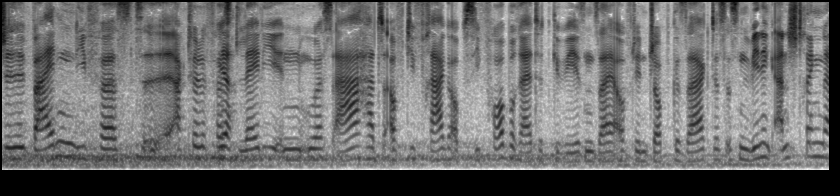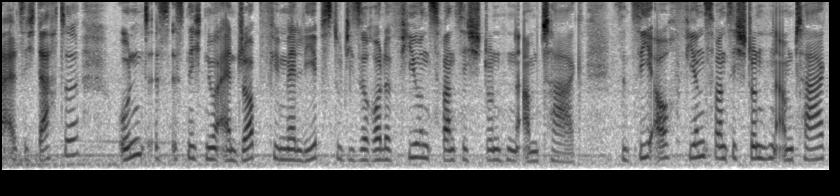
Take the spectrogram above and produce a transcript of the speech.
Jill Biden, die First, äh, aktuelle First ja. Lady in den USA, hat auf die Frage, ob sie vorbereitet gewesen sei auf den Job gesagt, es ist ein wenig anstrengender, als ich dachte. Und es ist nicht nur ein Job, vielmehr lebst du diese Rolle 24 Stunden am Tag. Sind Sie auch 24 Stunden am Tag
